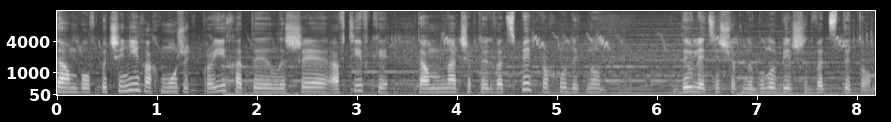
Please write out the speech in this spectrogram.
дамбу в печенігах можуть проїхати лише автівки. Там, начебто, 25 проходить. Ну дивляться, щоб не було більше 20 тонн.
